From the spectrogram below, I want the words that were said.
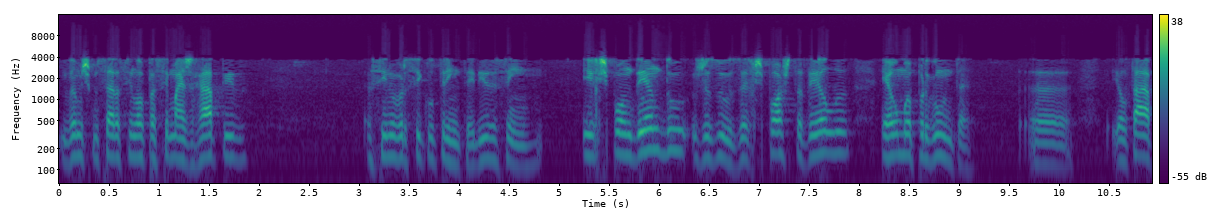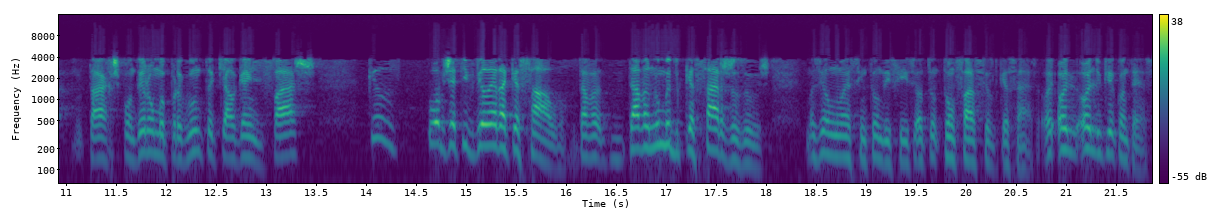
E vamos começar assim logo para ser mais rápido assim no versículo 30, e diz assim: E respondendo Jesus, a resposta dele é uma pergunta. Uh, ele está, está, a responder a uma pergunta que alguém lhe faz, que o objetivo dele era caçá-lo. Estava, estava numa de caçar Jesus. Mas ele não é assim tão difícil, tão, tão fácil de caçar. Olha, olha o que acontece.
